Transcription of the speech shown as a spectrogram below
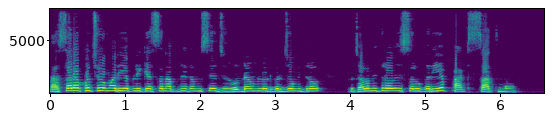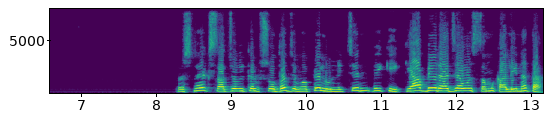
આશા રાખો છો અમારી એપ્લિકેશન આપને ગમશે, જરૂર ડાઉનલોડ કરજો મિત્રો. તો ચાલો મિત્રો હવે શરૂ કરીએ પાઠ સાતમો. પ્રશ્ન એક, સાચો વિકલ્પ શોધો જેમાં પેલું નીચે પૈકી કયા બે રાજાઓ સમકાલીન હતા?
